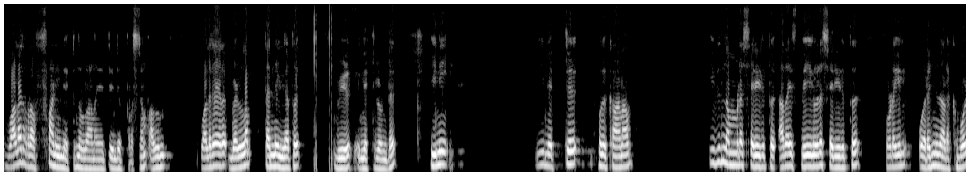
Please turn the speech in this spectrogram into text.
വളരെ റഫാണ് ഈ നെറ്റ് എന്നുള്ളതാണ് നെറ്റിന്റെ പ്രശ്നം. അതും വളരെ വെള്ളം തന്നെ ഇതിനകത്ത് നെറ്റിലുണ്ട്. ഇനി ഈ നെറ്റ് നമുക്ക് കാണാം. ഇത് നമ്മുടെ ശരീരത്ത് അതായത് സ്ത്രീകളുടെ ശരീരത്ത് തുടയിൽ ഉരഞ്ഞു നടക്കുമ്പോൾ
